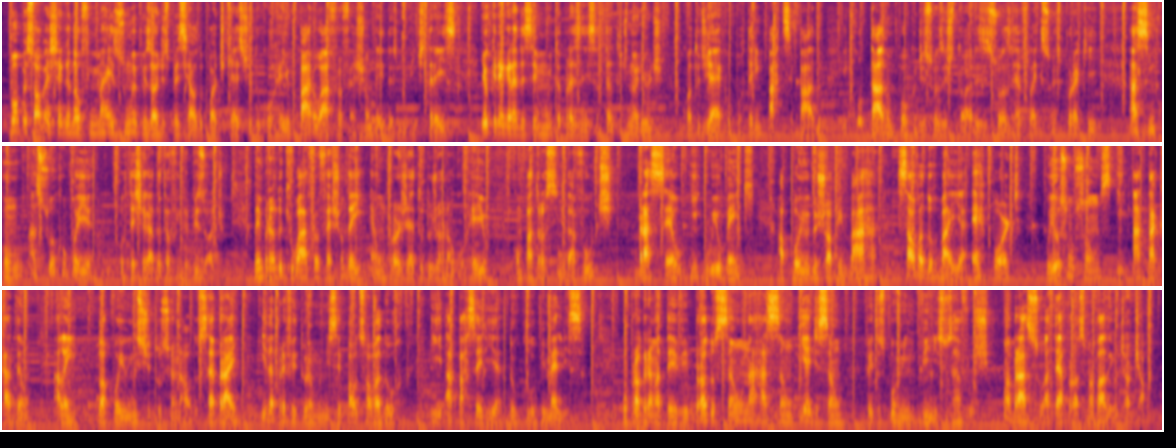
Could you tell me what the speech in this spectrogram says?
Bom, pessoal, vai chegando ao fim mais um episódio especial do podcast do Correio para o Afro Fashion Day 2023. Eu queria agradecer muito a presença tanto de Norilde quanto de Echo por terem participado e contado um pouco de suas histórias e suas reflexões por aqui, assim como a sua companhia por ter chegado até o fim do episódio. Lembrando que o Afro Fashion Day é um projeto do jornal Correio com patrocínio da Vult, Bracel e Willbank, apoio do Shopping Barra, Salvador Bahia Airport, Wilson Sons e Atacadão, além do apoio institucional do SEBRAE e da Prefeitura Municipal de Salvador e a parceria do Clube Melissa. O programa teve produção, narração e edição feitos por mim, Vinícius Rafushi. Um abraço, até a próxima, valeu, tchau, tchau.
